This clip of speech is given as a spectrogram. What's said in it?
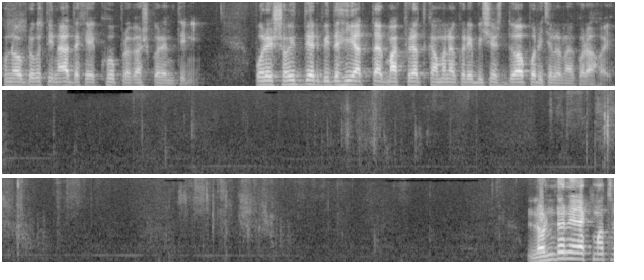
কোনো অগ্রগতি না দেখে ক্ষোভ প্রকাশ করেন তিনি। পরে শহীদদের বিদেহী আত্মার মাগফিরাত কামনা করে বিশেষ দোয়া পরিচালনা করা হয়। লন্ডনের একমাত্র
